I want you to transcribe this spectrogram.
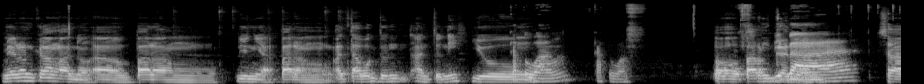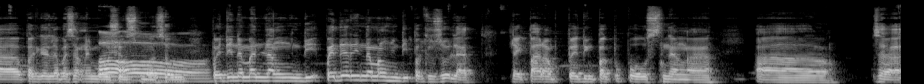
Meron kang ano, um, parang, yun nga, parang, ang tawag doon, Anthony, yung... Katuwang, katuwang. Oo, parang Di ganon. ba? sa paglalabas ng emotions Oo. mo. So, pwede naman lang, hindi, pwede rin namang hindi pagsusulat. Like, parang pwedeng pagpo-post ng ah, ah, sa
